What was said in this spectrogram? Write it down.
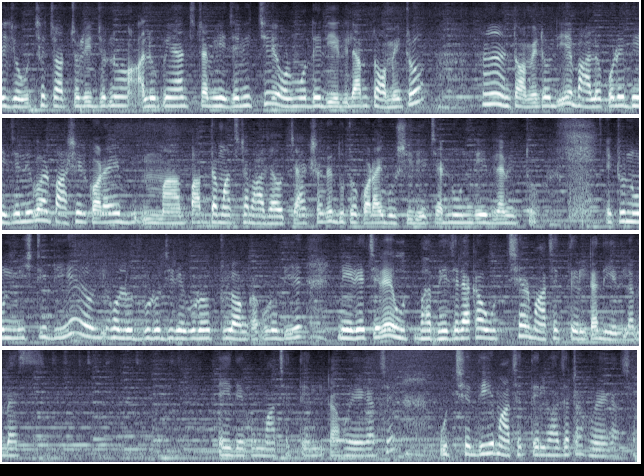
এই যে উচ্ছে চচ্চড়ির জন্য আলু পেঁয়াজটা ভেজে নিচ্ছি। ওর মধ্যে দিয়ে দিলাম টমেটো। হ্যাঁ টমেটো দিয়ে ভালো করে ভেজে নেব। আর পাশের কড়াইয়ে পাবদা মাছটা ভাজা হচ্ছে। একসাথে দুটো কড়াই বসিয়ে দিয়েছি। আর নুন দিয়ে দিলাম একটু একটু নুন মিষ্টি দিয়ে ওই হলুদ গুঁড়ো, জিরে গুঁড়ো, একটু লঙ্কা গুঁড়ো দিয়ে নেড়ে চেড়ে ভেজে রাখা উচ্ছে আর মাছের তেলটা দিয়ে দিলাম, ব্যাস। এই দেখুন মাছের তেলটা হয়ে গেছে। উচ্ছে দিয়ে মাছের তেল ভাজাটা হয়ে গেছে।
